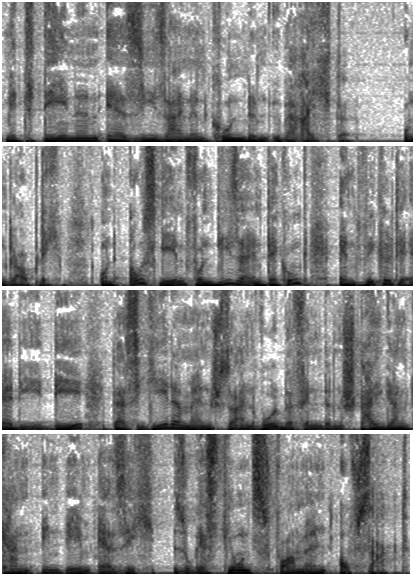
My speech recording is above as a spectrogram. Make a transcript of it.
mit denen er sie seinen Kunden überreichte. Unglaublich. Und ausgehend von dieser Entdeckung entwickelte er die Idee, dass jeder Mensch sein Wohlbefinden steigern kann, indem er sich Suggestionsformeln aufsagt.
